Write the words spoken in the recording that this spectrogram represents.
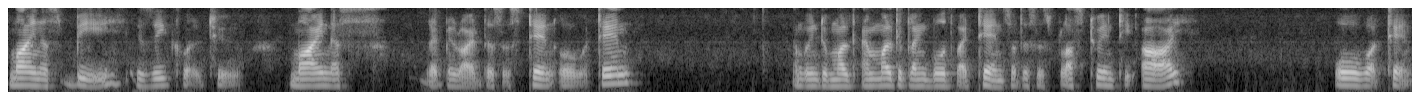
minus b is equal to minus let me write this as 10 over 10 I'm going to multi I'm multiplying both by 10 so this is plus 20i over 10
